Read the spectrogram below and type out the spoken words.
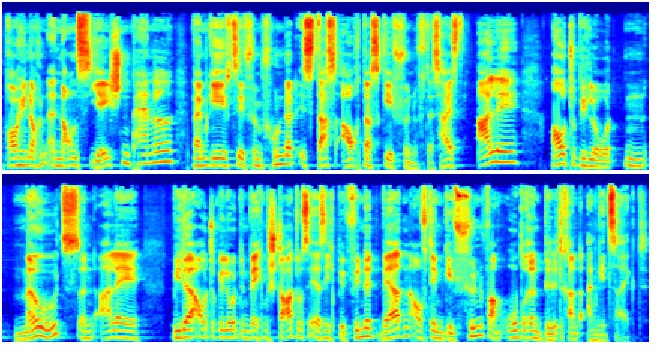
brauche ich noch ein Annunciation Panel. Beim GFC 500 ist das auch das G5. Das heißt, alle Autopiloten-Modes und alle wie der Autopilot in welchem Status er sich befindet, werden auf dem G5 am oberen Bildrand angezeigt.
